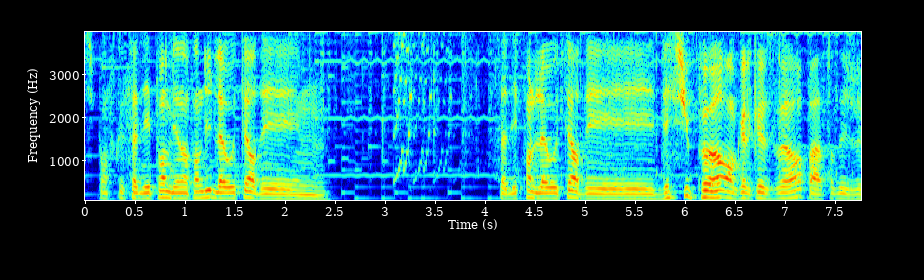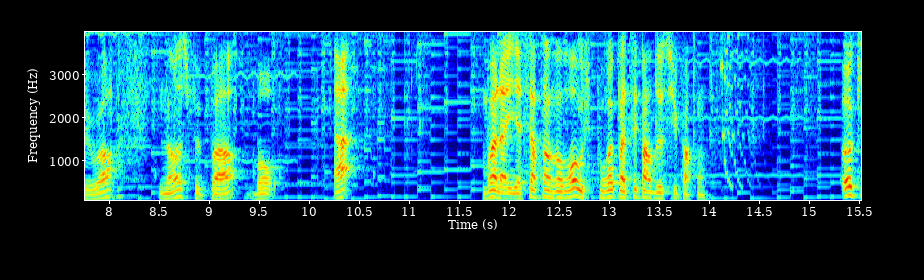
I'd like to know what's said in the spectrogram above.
Je pense que ça dépend bien entendu de la hauteur des... Ça dépend de la hauteur des, des supports en quelque sorte. attendez, je vais voir. Non, je peux pas. Bon. Ah, voilà, il y a certains endroits où je pourrais passer par-dessus par contre. Ok,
